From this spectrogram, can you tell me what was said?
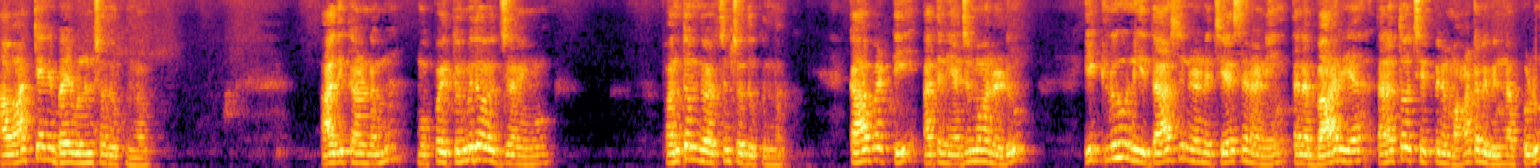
ఆ వాక్యాన్ని బైబిల్ నుంచి చదువుకుందాం. ఆది కాండము ముప్పై తొమ్మిదవ అధ్యాయము పంతొమ్మిదవ వచ్చిన చదువుకుందాం. కాబట్టి అతని యజమానుడు ఇట్లు నీ దాసుని నన్ను చేశానని తన భార్య తనతో చెప్పిన మాటలు విన్నప్పుడు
